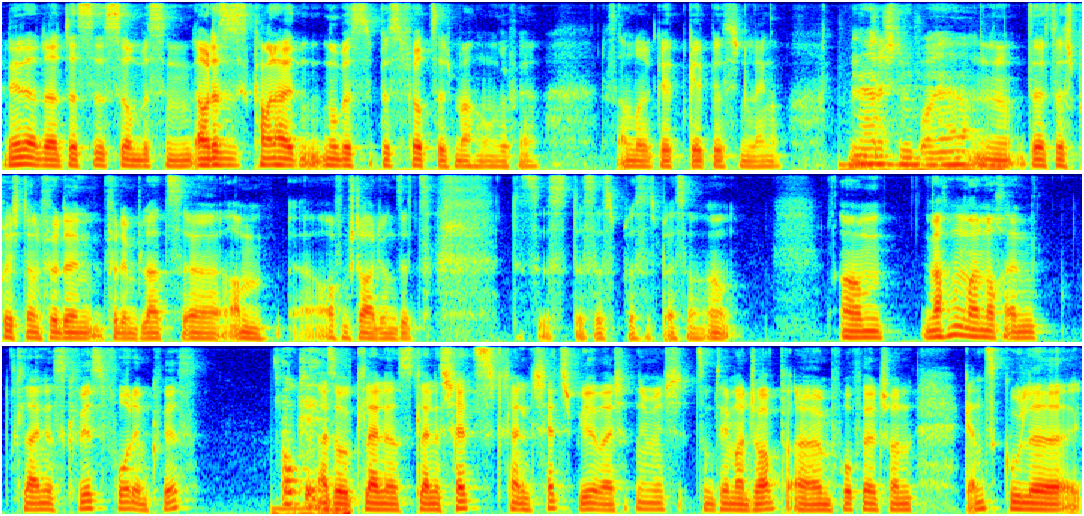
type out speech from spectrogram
Nee, da- da- das ist so ein bisschen, aber das ist, kann man halt nur bis, bis 40 machen ungefähr. Das andere geht, geht ein bisschen länger. Na, das stimmt wohl, ja. Ja, Das, das spricht dann für den, für den Platz äh, am, äh, auf dem Stadionsitz. Das ist, das ist, das ist besser. Ja. Ähm, machen wir noch ein kleines Quiz vor dem Quiz. Okay. Also kleines, kleines Schätz, kleines Schätzspiel, weil ich habe nämlich zum Thema Job äh, im Vorfeld schon ganz coole,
